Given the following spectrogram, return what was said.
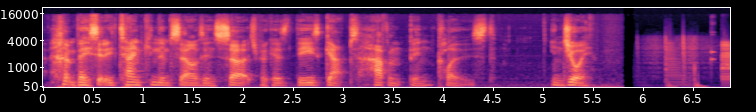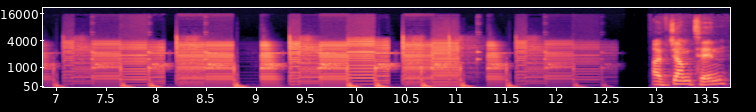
basically tanking themselves in search because these gaps haven't been closed. Enjoy. I've jumped in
